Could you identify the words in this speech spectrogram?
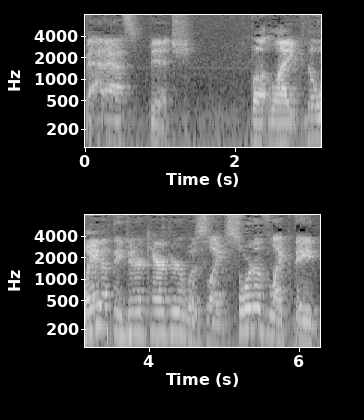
badass bitch but like the way that they did her character was like sort of like they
